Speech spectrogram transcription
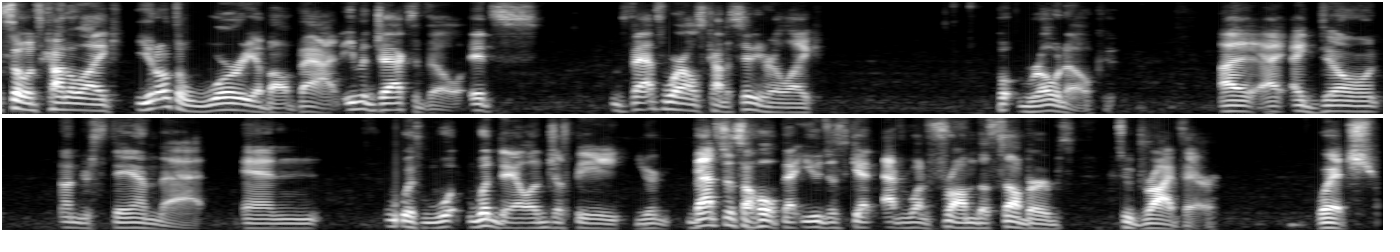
So it's kind of like you don't have to worry about that. Even Jacksonville, it's that's where I was kind of sitting here like, but Roanoke, I, I I don't understand that. And with Wo- Wooddale, it'd just be your. That's just a hope that you just get everyone from the suburbs to drive there. Which,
